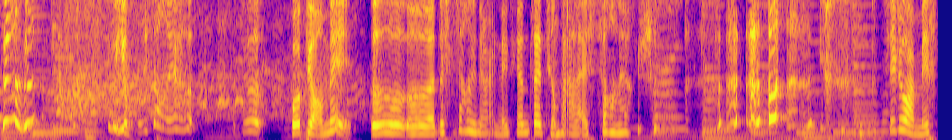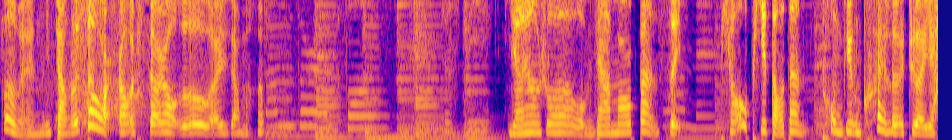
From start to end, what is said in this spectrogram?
也不像呀。我觉得我表妹鹅鹅鹅鹅的像一点，哪天再请她来笑两声。其实这会儿没氛围，你讲个笑话让我笑，让我鹅鹅一下吗？洋洋说：“我们家猫半岁，调皮捣蛋，痛并快乐着呀。”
